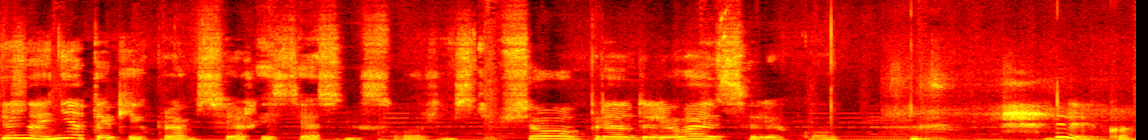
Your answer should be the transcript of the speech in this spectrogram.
не знаю, нет таких прям сверхъестественных сложностей. Все преодолевается легко. Легко.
